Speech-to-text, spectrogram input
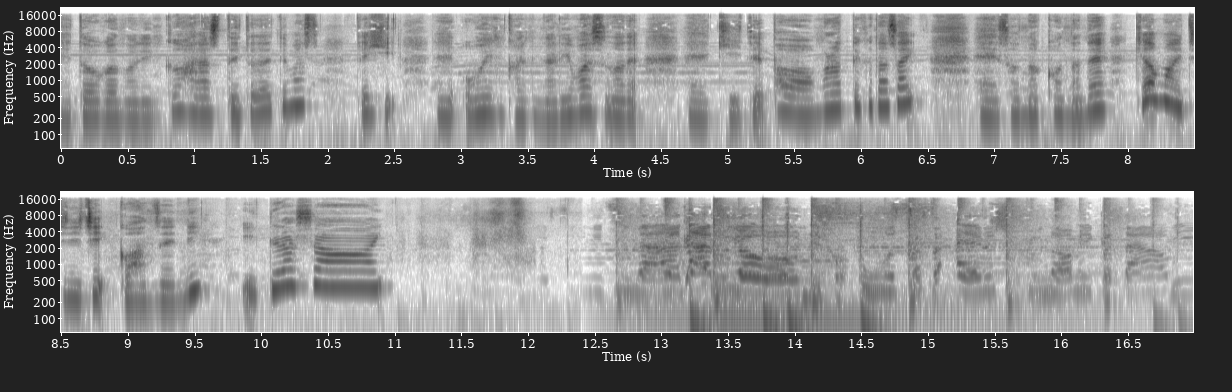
えー、動画のリンクを貼らせていただいてます。ぜひ、えー、応援歌になりますので、えー、聞いてパワーをもらってください。えそんなこんなで、今日も一日ご安全にいってらっしゃい。つながるように支えるの味方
